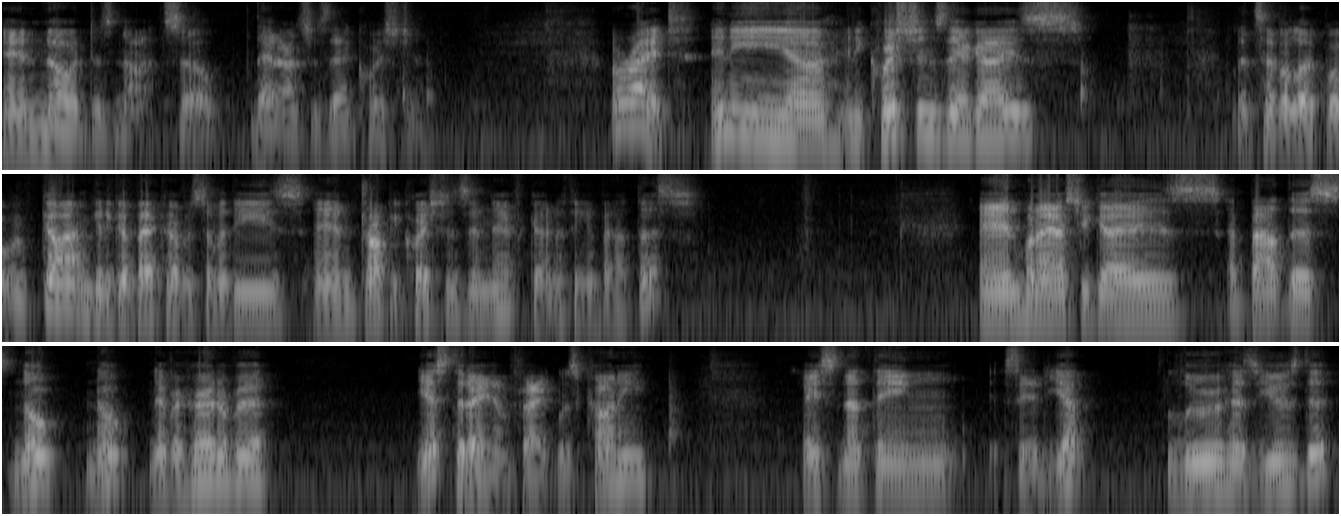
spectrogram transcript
And no, it does not. So that answers that question. All right. Any uh, any questions there, guys? Let's have a look what we've got. I'm going to go back over some of these and drop your questions in there got anything about this. And when I asked you guys about this, nope, nope, never heard of it. Yesterday, in fact, was Connie. Ace Nothing said, yep, Lou has used it.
